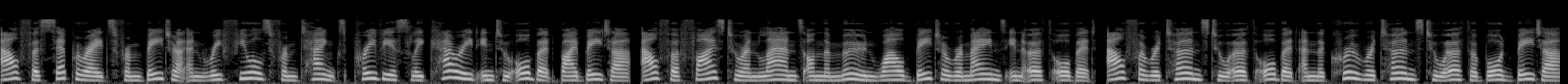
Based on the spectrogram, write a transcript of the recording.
Alpha separates from Beta and refuels from tanks previously carried into orbit by Beta, Alpha flies to and lands on the Moon while Beta remains in Earth orbit, Alpha returns to Earth orbit and the crew returns to Earth aboard Beta,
